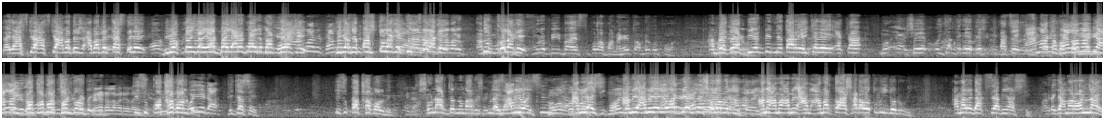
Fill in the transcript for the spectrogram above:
তাইলে আজকে আজকে আমাদের আমাদের কাছ থেকে বিভক্ত হয়ে যায় এক ভাই আরেক বাইরে মারতে আসে। ঠিক আছে? কষ্ট লাগে দুঃখ লাগে দুঃখ লাগে। মুরব্বী বা পোলা পানা হে তো আমরা কই পোলা? আমরা তো এক বিএনপির নেতার এইখানে একটা সে ওইখান থেকে কাছে। কথাবার্তন বলবে। কথা বলবে। ঠিক আছে? কিছু কথা বলবে। শোনার জন্য মানুষগুলো আইছে। আইছি আমি আইছি। আমি আমি এই ওয়ার্ড বিএনপির সভাপতি। আমি আমি আমি আম- আমার তো আসাটাও তুমি জরুরি। আমারে ডাকছে আমি আসছি। আমার অন্যায়?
